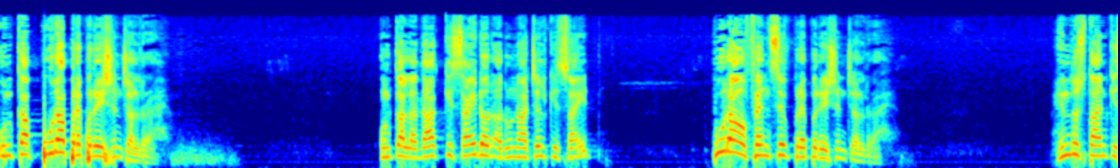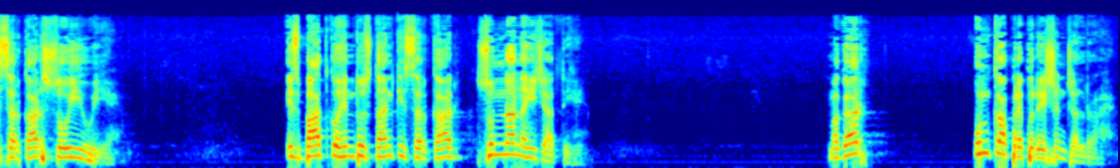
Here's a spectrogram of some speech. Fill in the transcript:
उनका पूरा प्रिपरेशन चल रहा है। उनका लद्दाख की साइड और अरुणाचल की साइड पूरा ऑफेंसिव प्रिपरेशन चल रहा है। हिंदुस्तान की सरकार सोई हुई है। इस बात को हिंदुस्तान की सरकार सुनना नहीं चाहती है। मगर उनका प्रिपरेशन चल रहा है।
